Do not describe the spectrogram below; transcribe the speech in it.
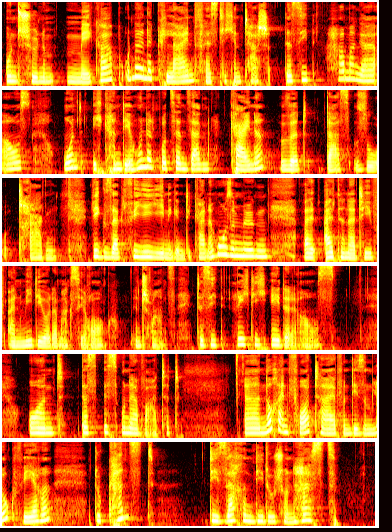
und schönem Make-up und einer kleinen festlichen Tasche. Das sieht hammergeil aus und ich kann dir 100% sagen, keiner wird das so tragen. Wie gesagt, für diejenigen, die keine Hose mögen, alternativ ein Midi oder Maxi Rock in schwarz. Das sieht richtig edel aus. Und das ist unerwartet. Äh, noch ein Vorteil von diesem Look wäre, du kannst die Sachen, die du schon hast,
